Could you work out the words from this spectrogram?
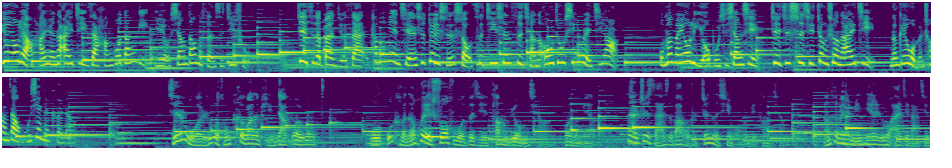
拥有两韩元的 IG 在韩国当地也有相当的粉丝基础。这次的半决赛，他们面前是队史首次跻身四强的欧洲新锐 G2。我们没有理由不去相信这支士气正盛的 IG 能给我们创造无限的可能。其实我如果从客观的评价，或者说，我我可能会说服我自己，他们比我们强，或者怎么样。但是这次 S 八，我是真的信我们比他们强。然后特别是明天如果 IG 打 G2，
